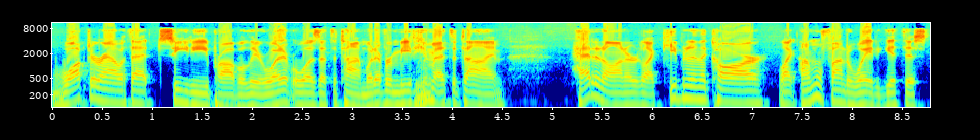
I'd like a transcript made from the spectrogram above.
walked around with that CD probably or whatever it was at the time, whatever medium at the time, had it on her, like keeping it in the car. Like, I'm going to find a way to get this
